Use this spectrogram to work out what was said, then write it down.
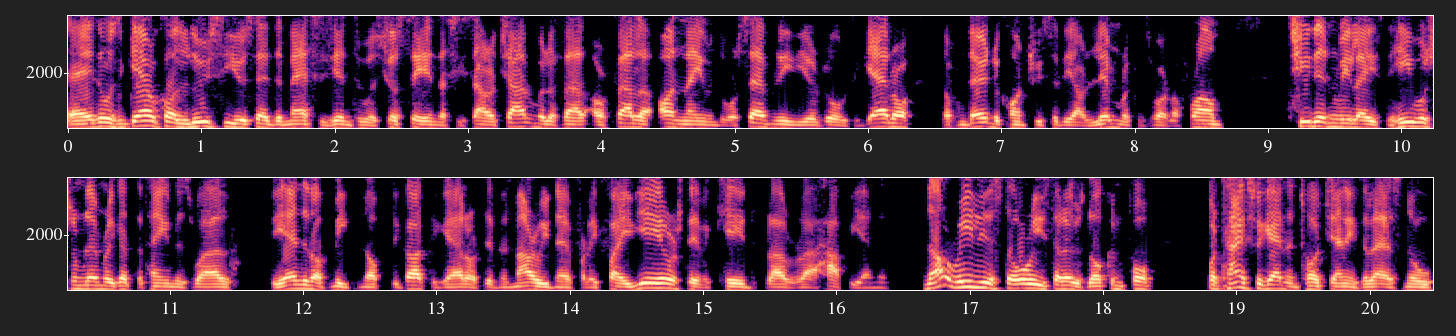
Uh, there was a girl called Lucy who said the message into us just saying that she started chatting with a fella, or fella online when they were 17 years old together. They're from down the country, so they are Limerick is where they're from. She didn't realize that he was from Limerick at the time as well. They ended up meeting up. They got together. They've been married now for like five years. They have a kid. Blah blah blah. Happy ending. Not really the stories that I was looking for. But thanks for getting in touch, Annie, to let us know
